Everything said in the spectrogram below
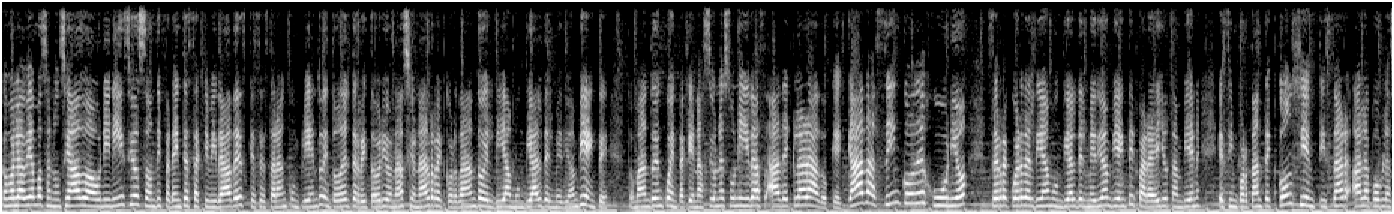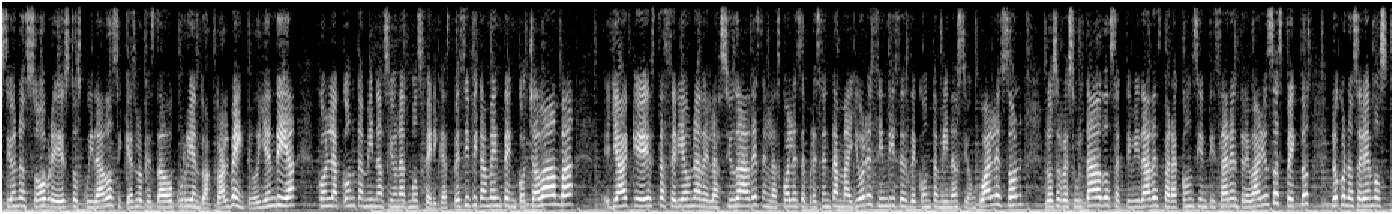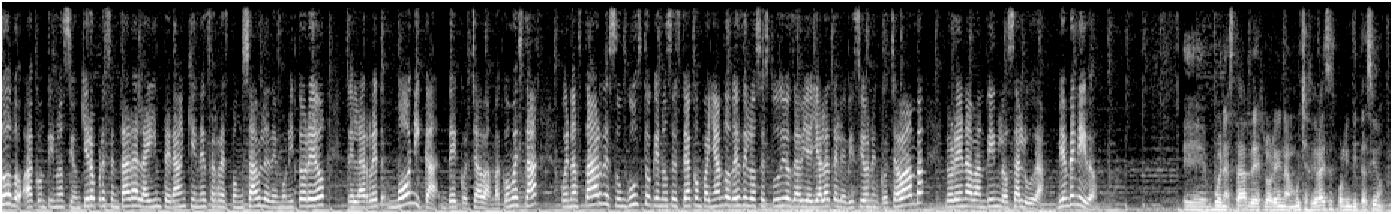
Como lo habíamos anunciado a un inicio, son diferentes actividades que se estarán cumpliendo en todo el territorio nacional recordando el Día Mundial del Medio Ambiente, tomando en cuenta que Naciones Unidas ha declarado que cada 5 de junio se recuerda el Día Mundial del Medio Ambiente y para ello también es importante concientizar a la población sobre estos cuidados y qué es lo que está ocurriendo actualmente, hoy en día, con la contaminación atmosférica, específicamente en Cochabamba, ya que esta sería una de las ciudades en las cuales se presentan mayores índices de contaminación. ¿Cuáles son los resultados, actividades para concientizar entre varios aspectos? Lo conoceremos todo a continuación. Quiero presentar a la Interan, quien es responsable de monitoreo de la red Mónica de Cochabamba. ¿Cómo está? Buenas tardes, un gusto que nos esté acompañando desde los estudios de Aviala Televisión en Cochabamba. Lorena Bandín los saluda. Bienvenido. Eh, buenas tardes, Lorena. Muchas gracias por la invitación.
